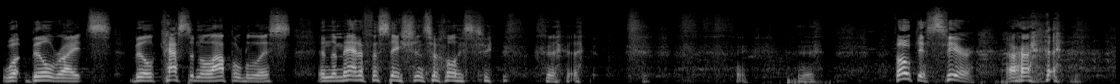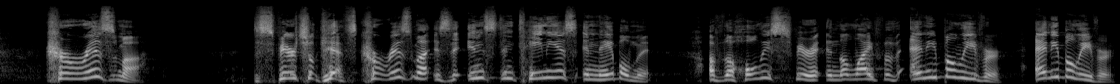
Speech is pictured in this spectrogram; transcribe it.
what Bill writes, Bill Castanolopoulos, in the manifestations of the Holy Spirit. Focus here. All right. Charisma, the spiritual gifts. Charisma is the instantaneous enablement of the Holy Spirit in the life of any believer, any believer,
